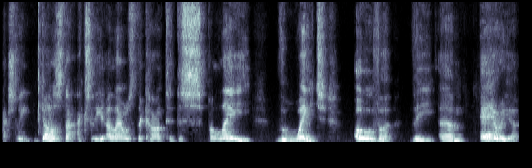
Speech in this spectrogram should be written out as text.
actually does, that actually allows the car to display the weight over the um, area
